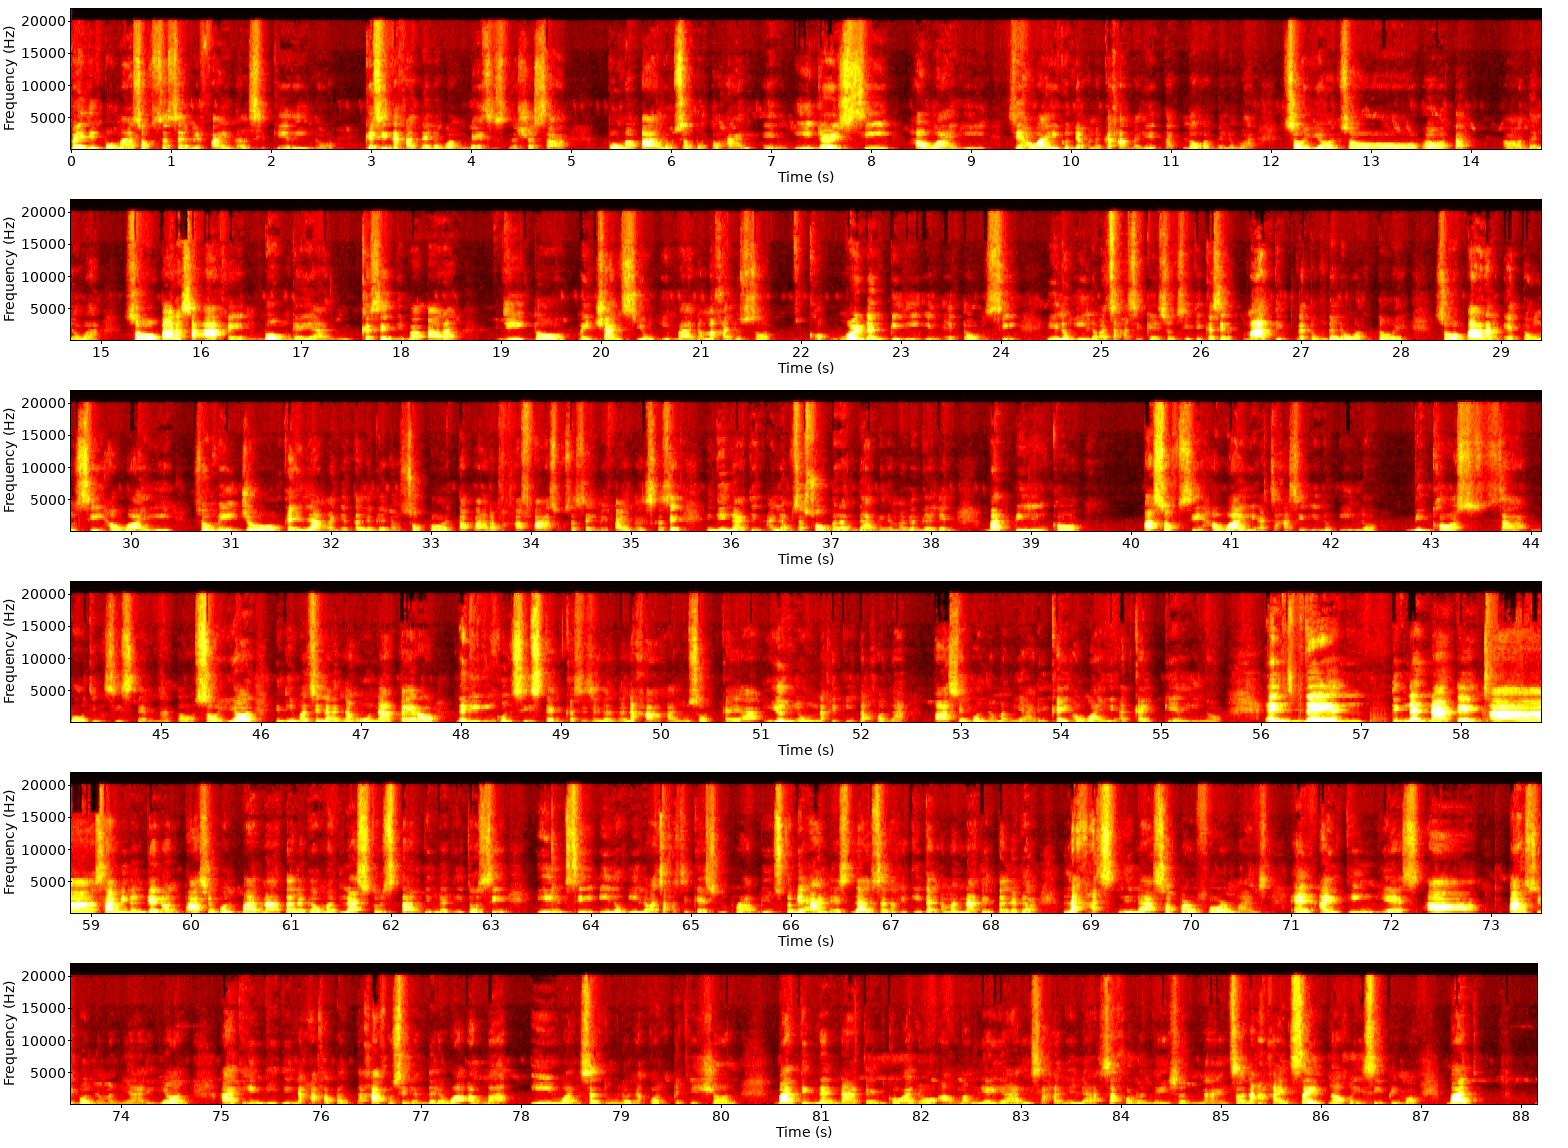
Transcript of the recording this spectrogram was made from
pwede pumasok sa semifinal si Kirino kasi nakadalawang beses na siya sa pumapalo sa botohan in either si Hawaii. Si Hawaii, kung di ako nagkakamali, tatlo o dalawa. So, yon So, oo, tat, oh, dalawa. So, para sa akin, bongga yan. Kasi, di ba, parang dito, may chance yung iba na makalusot. More than piliin itong si Iloilo at saka si Quezon City. Kasi matik na tong dalawang to eh. So, parang itong si Hawaii, so medyo kailangan niya talaga ng suporta para makapasok sa semifinals. Kasi hindi natin alam sa sobrang dami na magagaling. But feeling ko, pasok si Hawaii at saka si Iloilo because sa voting system na to. So, yon hindi man sila ang nanguna, pero nagiging consistent kasi sila na nakakalusot. Kaya, yun yung nakikita ko na possible na mangyari kay Hawaii at kay Quirino. And then, tingnan natin, ah sabi ng ganon, possible ba na talagang mag-last to standing na dito si Il, si Iloilo at saka si Quezon Province. To be honest, dahil sa nakikita naman natin talagang lakas nila sa performance. And I think, yes, ah possible na mangyari yon At hindi din nakakapagtaka kung silang dalawa ang maiwan sa dulo ng competition. But tignan natin kung ano ang mangyayari sa kanila sa coronation night. So nakaka-excite no kung isipin mo. But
